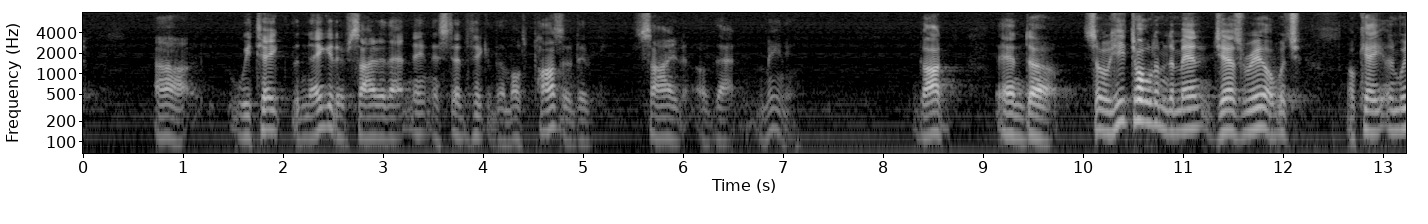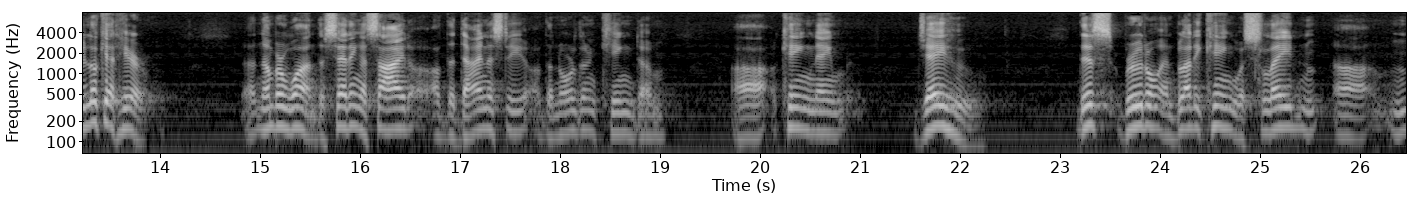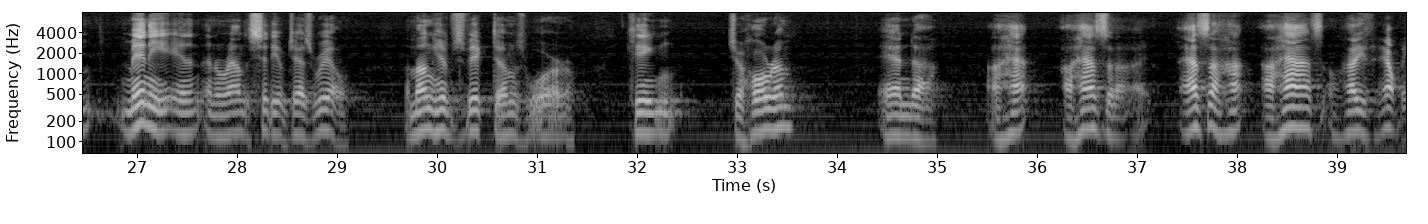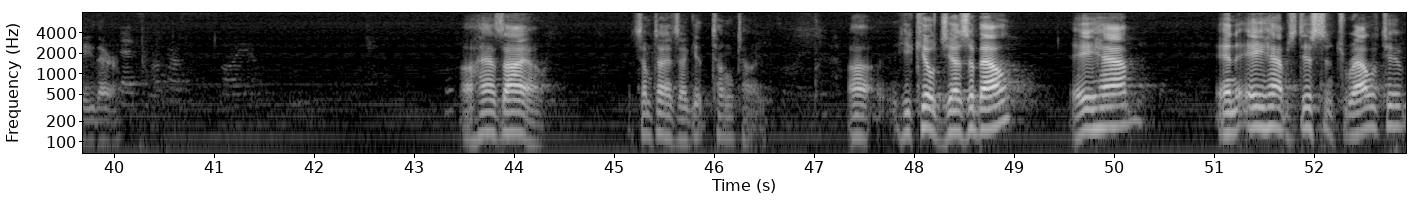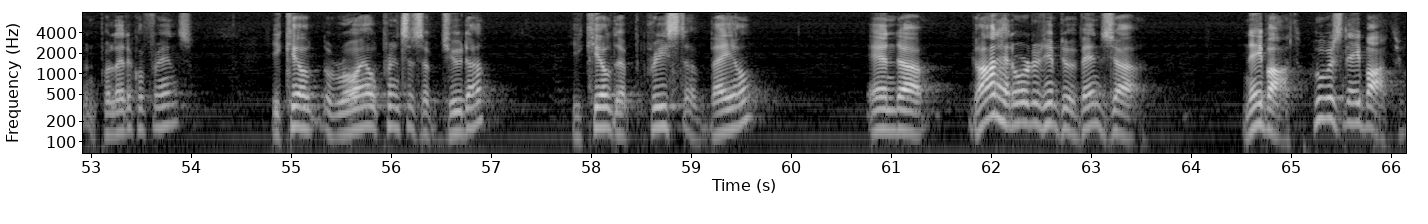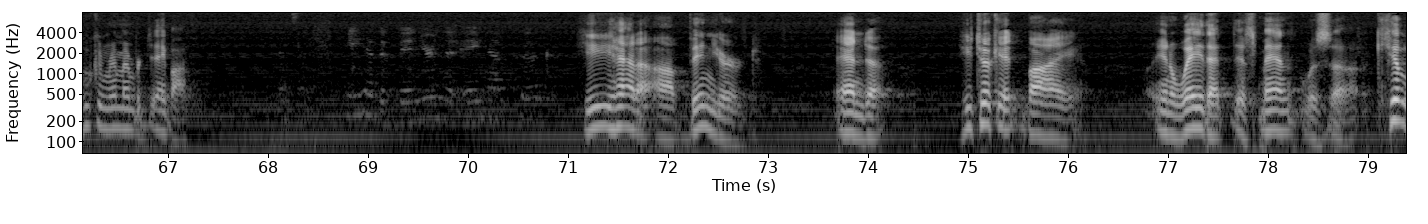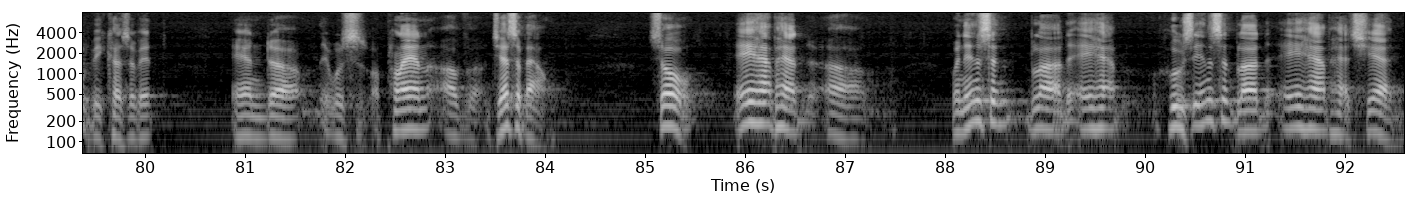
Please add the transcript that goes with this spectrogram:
uh, we take the negative side of that name instead of taking the most positive side of that meaning. God, and uh, so he told him to man Jezreel, which, okay, and we look at here. Uh, number one, the setting aside of the dynasty of the northern kingdom, uh, king named Jehu. This brutal and bloody king was slain uh, many in and around the city of Jezreel. Among his victims were King Jehoram and uh, Ahaz, Ahaz, Ahaz, you help me there? Ahaziah. Sometimes I get tongue tied. Uh, he killed Jezebel, Ahab, and Ahab's distant relative and political friends. He killed the royal princes of Judah. He killed a priest of Baal. And uh, God had ordered him to avenge uh, Naboth. Who was Naboth? Who can remember Naboth? He had the vineyard that Ahab took. He had a, a vineyard, and uh, he took it by, in a way that this man was uh, killed because of it, and uh, it was a plan of Jezebel. So Ahab had, uh, when innocent blood, Ahab, whose innocent blood Ahab had shed,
